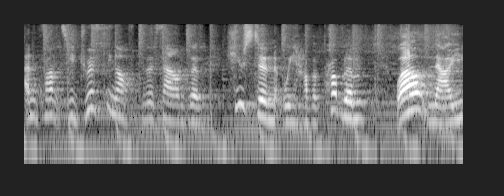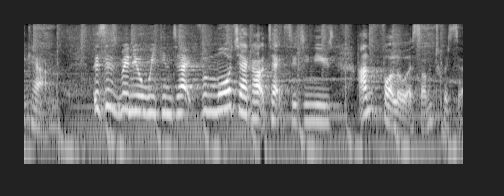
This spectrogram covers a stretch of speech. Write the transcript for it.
and fancy drifting off to the sounds of Houston, we have a problem, well, now you can. This has been your Week in Tech. For more, check out Tech City News and follow us on Twitter.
